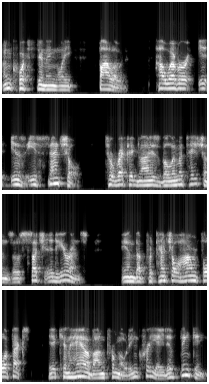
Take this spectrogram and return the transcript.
unquestioningly followed. However, it is essential to recognize the limitations of such adherence and the potential harmful effects it can have on promoting creative thinking.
